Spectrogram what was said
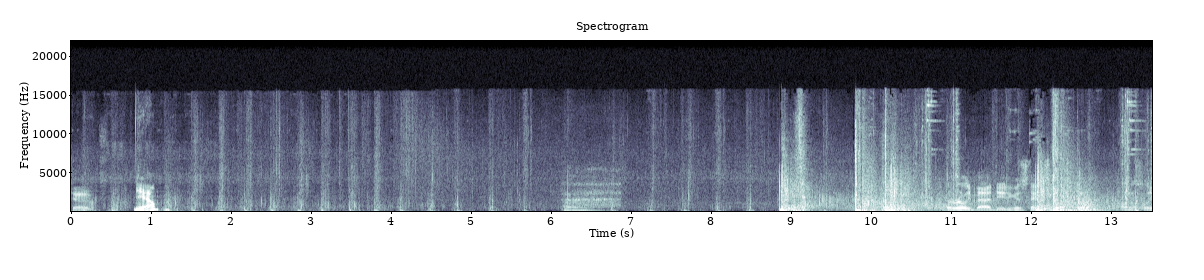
chokes. Yeah. They're really bad, dude. You can stand still and hit them, honestly.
